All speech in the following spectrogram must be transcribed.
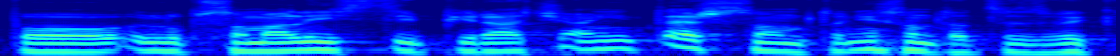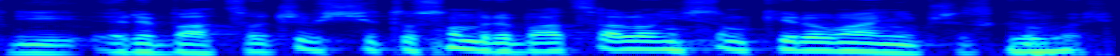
po, lub somalijscy piraci. Oni też są, to nie są tacy zwykli rybacy. Oczywiście to są rybacy, ale oni są kierowani przez kogoś.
